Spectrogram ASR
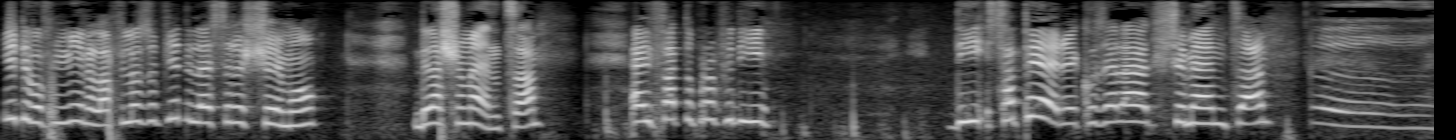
Io devo finire la filosofia dell'essere scemo, della scemenza. È il fatto proprio di, di sapere cos'è la scemenza eh,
